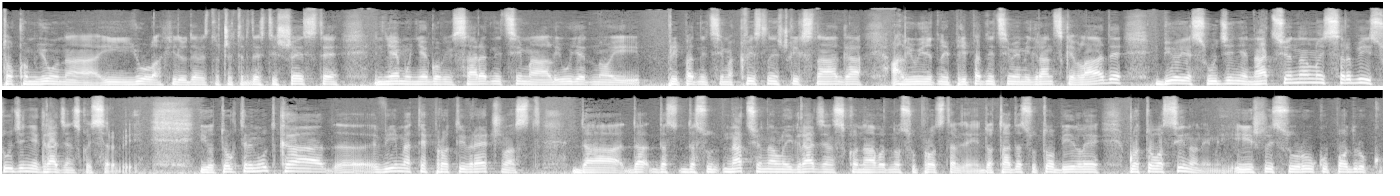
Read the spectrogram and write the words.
tokom juna i jula 1946. njemu, njegovim saradnicima, ali ujedno i pripadnicima kvislinskih snaga, ali ujedno i pripadnicima emigrantske vlade, bio je suđenje nacionalnoj Srbiji i suđenje građanskoj Srbiji. I od tog trenutka e, vi imate protivrečnost da, da, da, da su nacionalno i građansko navodno suprotstavljeni. Do tada su to bile gotovo sinonimi i išli su ruku pod ruku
